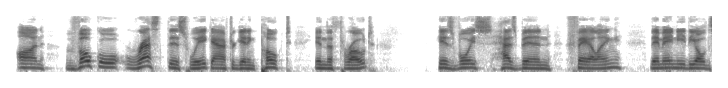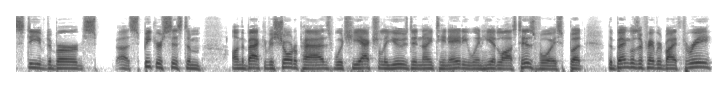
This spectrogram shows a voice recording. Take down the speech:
on vocal rest this week after getting poked in the throat. His voice has been failing. They may need the old Steve DeBerg uh, speaker system on the back of his shoulder pads, which he actually used in 1980 when he had lost his voice. But the Bengals are favored by three.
